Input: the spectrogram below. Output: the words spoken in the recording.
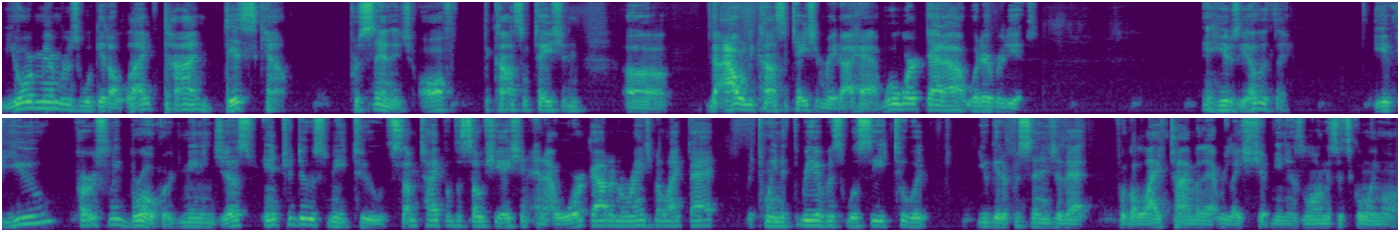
your members will get a lifetime discount percentage off the consultation, uh, the hourly consultation rate I have. We'll work that out, whatever it is. And here's the other thing if you personally brokered, meaning just introduce me to some type of association and I work out an arrangement like that, between the three of us, we'll see to it you get a percentage of that for the lifetime of that relationship, meaning as long as it's going on.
